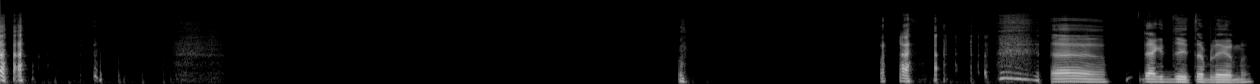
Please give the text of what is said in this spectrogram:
Е, Як діти, блін.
